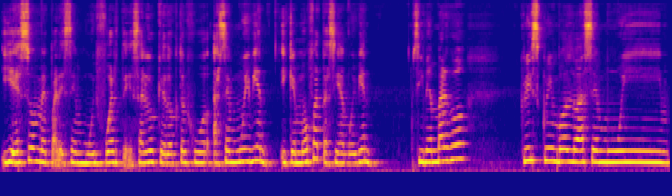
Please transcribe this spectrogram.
Y eso me parece muy fuerte, es algo que Doctor Who hace muy bien y que Moffat hacía muy bien. Sin embargo, Chris Grimble lo hace muy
